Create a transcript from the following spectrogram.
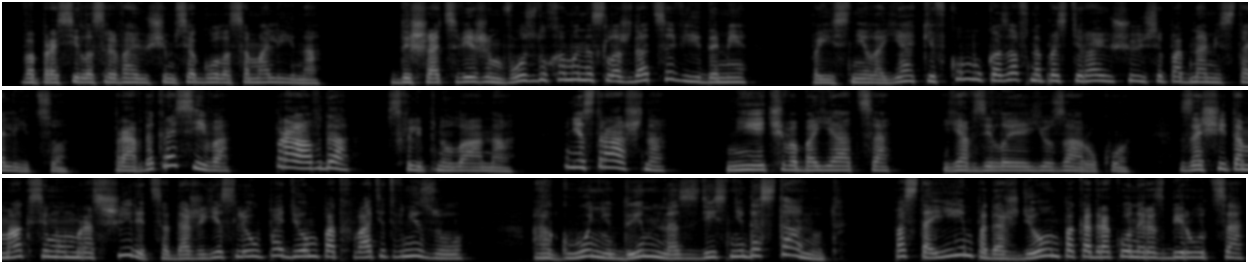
— вопросила срывающимся голосом Алина. «Дышать свежим воздухом и наслаждаться видами», — пояснила я, кивком указав на простирающуюся под нами столицу. «Правда красиво?» «Правда», — всхлипнула она. «Мне страшно». «Нечего бояться». Я взяла ее за руку. «Защита максимум расширится, даже если упадем, подхватит внизу. Огонь и дым нас здесь не достанут. Постоим, подождем, пока драконы разберутся.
